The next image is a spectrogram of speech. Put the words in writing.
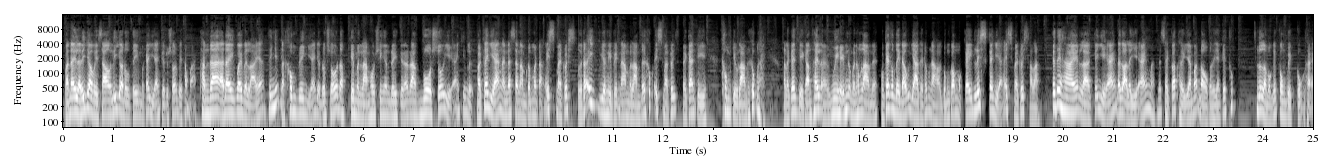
Và đây là lý do vì sao lý do đầu tiên mà các dự án chuyển đổi số bị thất bại. Thành ra ở đây quay về lại á, thứ nhất là không riêng dự án chuyển đổi số đâu. Khi mình làm Hoshin đi thì nó ra vô số dự án chiến lược. Và cái dự án này nó sẽ nằm trong cái trận X Matrix. Rất ít doanh nghiệp Việt Nam mà làm tới khúc X Matrix. Thì các anh chị không chịu làm tới khúc này. Hoặc là các anh chị cảm thấy là nguy hiểm rồi mình không làm nữa. Còn các công ty đấu giá thì lúc nào họ cũng có một cái list các dự án X Matrix họ làm. Cái thứ hai là cái dự án đã gọi là dự án mà nó sẽ có thời gian bắt đầu và thời gian kết thúc. Nó là một cái công việc cụ thể.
